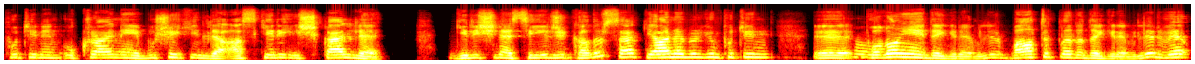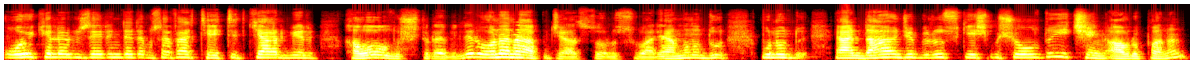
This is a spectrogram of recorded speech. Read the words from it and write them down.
Putin'in Ukrayna'yı bu şekilde askeri işgalle girişine seyirci kalırsak yarın öbür gün Putin e. Polonya'ya da girebilir, Baltıklara da girebilir ve o ülkeler üzerinde de bu sefer tehditkar bir hava oluşturabilir. Ona ne yapacağız sorusu var. Yani bunu bunu yani daha önce bir Rus geçmiş olduğu için Avrupa'nın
